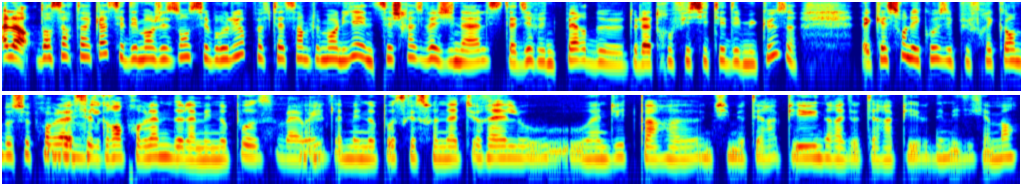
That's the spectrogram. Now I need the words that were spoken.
Alors, dans certains cas, ces démangeaisons, ces brûlures peuvent être simplement liées à une sécheresse vaginale, c'est-à-dire une perte de, de l'atrophicité des muqueuses. Euh, quelles sont les causes les plus fréquentes de ce problème ben, C'est le grand problème de la ménopause. Ben oui. La ménopause, qu'elle soit naturelle ou, induite par euh, une chimiothérapie, une radiothérapie ou des médicaments,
